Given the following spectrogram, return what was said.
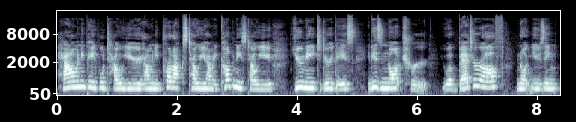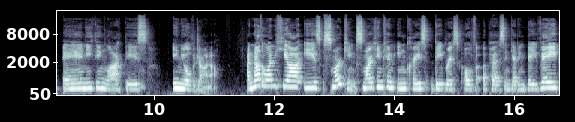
how many people tell you, how many products tell you, how many companies tell you you need to do this. It is not true. You are better off not using anything like this in your vagina. Another one here is smoking. Smoking can increase the risk of a person getting BV.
